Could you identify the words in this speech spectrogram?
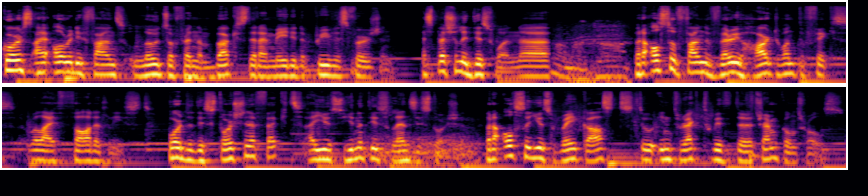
Of course, I already found loads of random bugs that I made in the previous version. Especially this one, uh, oh but I also found a very hard one to fix, well I thought at least. For the distortion effect, I use Unity's lens distortion, but I also use raycasts to interact with the tram controls.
